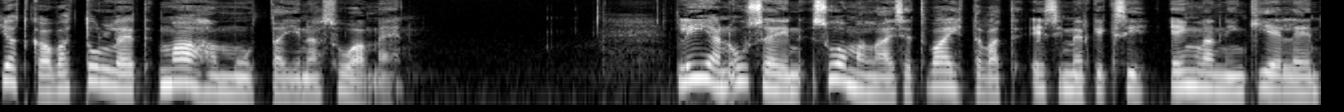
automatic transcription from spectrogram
jotka ovat tulleet maahanmuuttajina Suomeen. Liian usein suomalaiset vaihtavat esimerkiksi englannin kieleen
